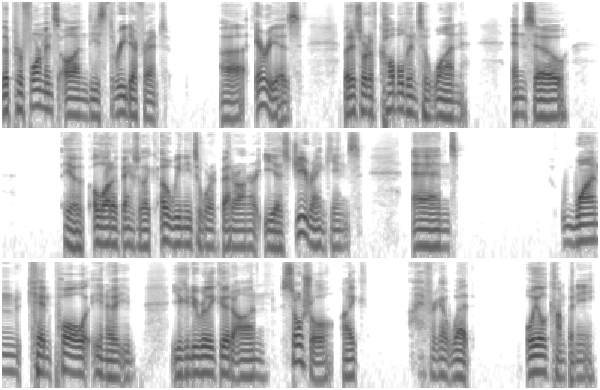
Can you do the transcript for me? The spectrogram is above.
the performance on these three different uh, areas, but it's sort of cobbled into one. And so, you know, a lot of banks are like, "Oh, we need to work better on our ESG rankings," and one can pull, you know, you, you can do really good on social. Like, I forget what oil company,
